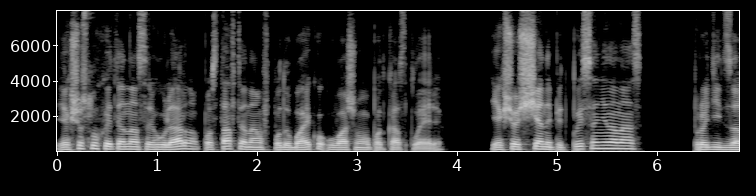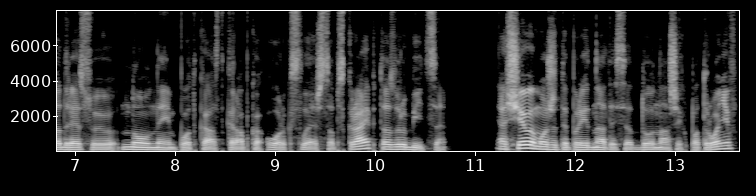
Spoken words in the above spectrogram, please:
Якщо слухаєте нас регулярно, поставте нам вподобайку у вашому подкаст-плеєрі. Якщо ще не підписані на нас, пройдіть за адресою nonamepodcast.org subscribe та зробіть це. А ще ви можете приєднатися до наших патронів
